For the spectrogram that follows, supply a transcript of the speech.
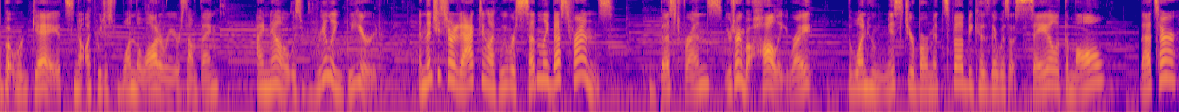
But we're gay, it's not like we just won the lottery or something. I know, it was really weird. And then she started acting like we were suddenly best friends. Best friends? You're talking about Holly, right? The one who missed your bar mitzvah because there was a sale at the mall? That's her.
